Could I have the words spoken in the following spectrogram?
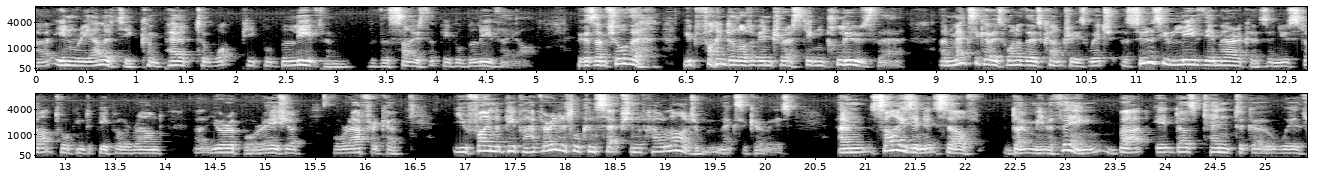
uh, in reality compared to what people believe them, the size that people believe they are. Because I'm sure that you'd find a lot of interesting clues there. And Mexico is one of those countries which, as soon as you leave the Americas and you start talking to people around uh, Europe or Asia or Africa, you find that people have very little conception of how large Mexico is. And size in itself don't mean a thing, but it does tend to go with,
